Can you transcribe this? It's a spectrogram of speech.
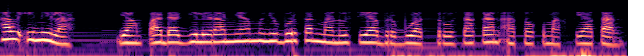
Hal inilah yang pada gilirannya menyuburkan manusia berbuat kerusakan atau kemaksiatan.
